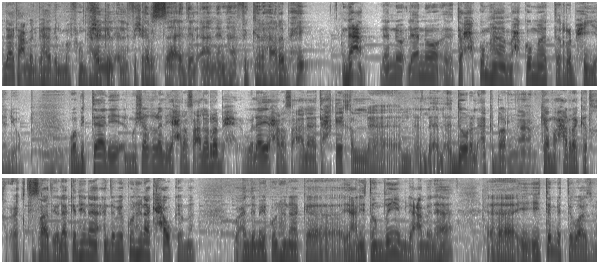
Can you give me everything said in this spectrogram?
لا تعمل بهذا المفهوم بشكل هل الفكر بشكل السائد الآن أنها فكرها ربحي؟ نعم لأنه لأنه تحكمها محكومة الربحية اليوم. وبالتالي المشغل يحرص على الربح ولا يحرص على تحقيق الدور الأكبر نعم. كمحرك اقتصادي ولكن هنا عندما يكون هناك حوكمة وعندما يكون هناك يعني تنظيم لعملها يتم التوازن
